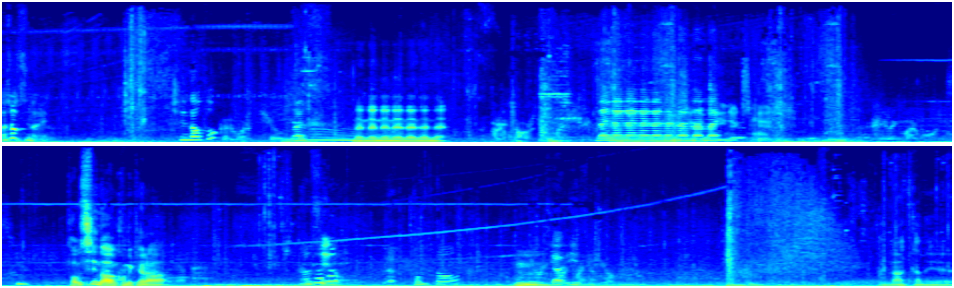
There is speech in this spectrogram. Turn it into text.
あ、ちょない？死んだ音？ナイス。ねねねないないないないないないないない。楽しいなこのキャラ。楽しいの？本当？うん。じゃあいいじゃなんかね。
